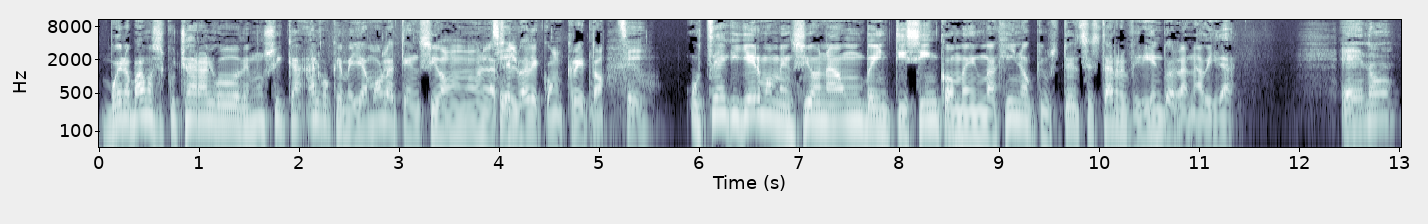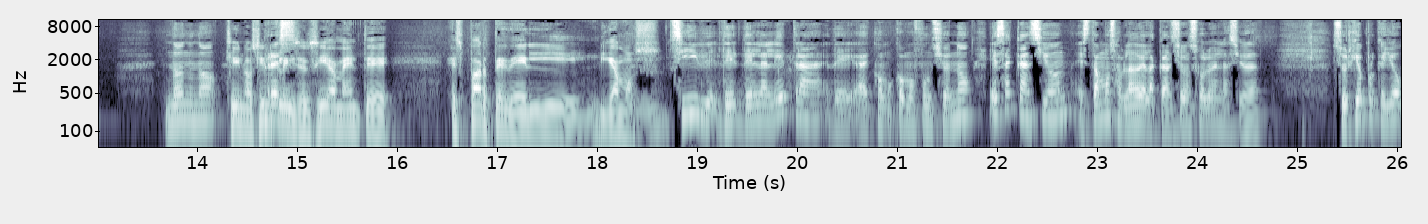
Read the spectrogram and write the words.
Bueno, vamos a escuchar algo de música, algo que me llamó la atención en la selva de concreto. Sí. Usted, Guillermo, menciona un 25, me imagino que usted se está refiriendo a la Navidad. Eh, no, no, no, no. Sí, no, simple y sencillamente es parte del, digamos... Sí, de, la letra, de eh, cómo, funcionó. Esa canción, estamos hablando de la canción Solo en la Ciudad, surgió porque yo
